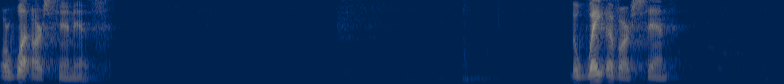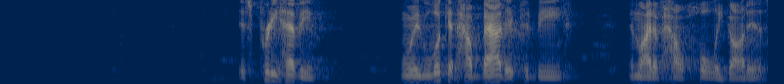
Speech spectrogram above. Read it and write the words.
or what our sin is? The weight of our sin is pretty heavy when we look at how bad it could be in light of how holy God is.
